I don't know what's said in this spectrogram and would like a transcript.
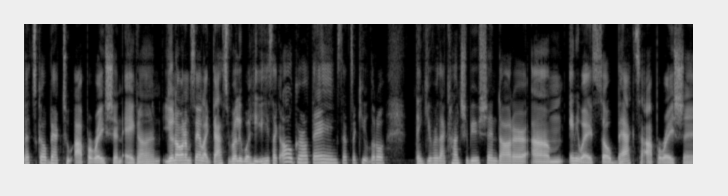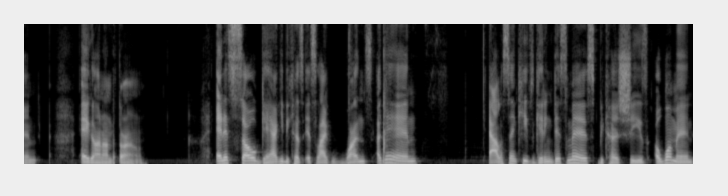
let's go back to Operation Aegon. You know what I'm saying? Like that's really what he he's like, "Oh girl, thanks. That's a cute little thank you for that contribution, daughter." Um anyway, so back to Operation Aegon on the throne. And it's so gaggy because it's like once again Alicent keeps getting dismissed because she's a woman.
